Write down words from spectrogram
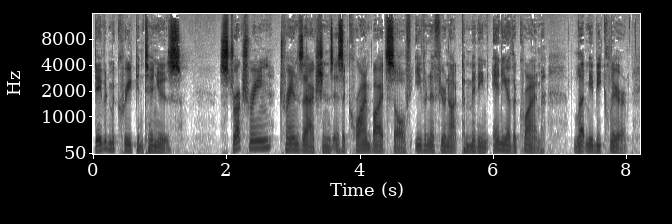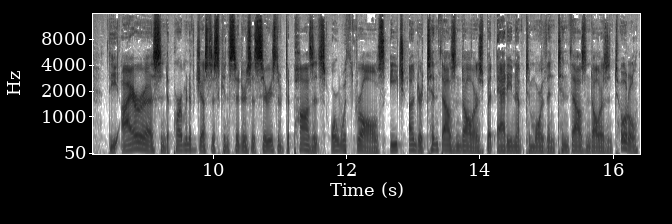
David McCree continues Structuring transactions is a crime by itself, even if you're not committing any other crime. Let me be clear. The IRS and Department of Justice considers a series of deposits or withdrawals, each under $10,000 but adding up to more than $10,000 in total,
